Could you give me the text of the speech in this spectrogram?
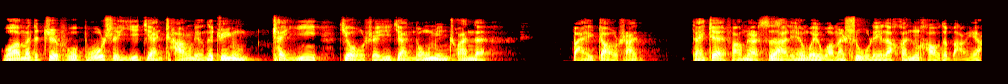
我们的制服不是一件长领的军用衬衣，就是一件农民穿的白罩衫。在这方面，斯大林为我们树立了很好的榜样。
